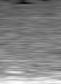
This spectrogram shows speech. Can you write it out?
Thank you.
